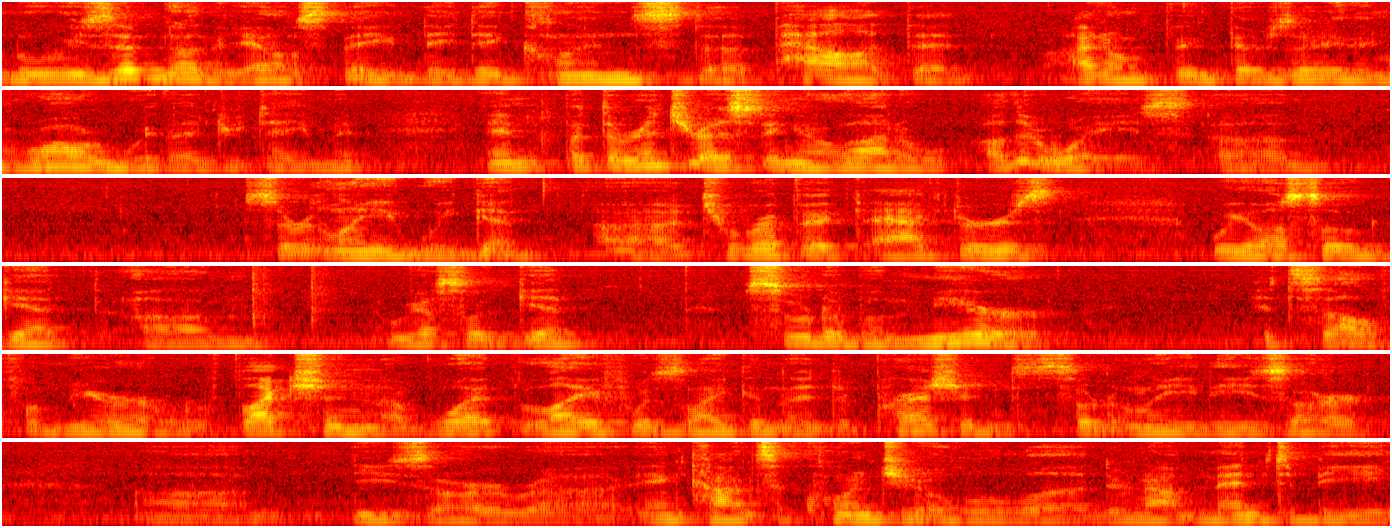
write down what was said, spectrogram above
movies, if nothing else, they, they did cleanse the palate that I don't think there's anything wrong with entertainment. And, but they're interesting in a lot of other ways. Um, certainly we get uh, terrific actors. We also get, um, we also get sort of a mirror itself, a mirror a reflection of what life was like in the Depression. Certainly these are these are uh, inconsequential. Uh, they're not meant to be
